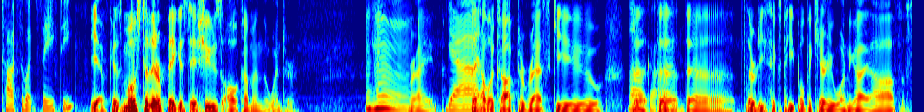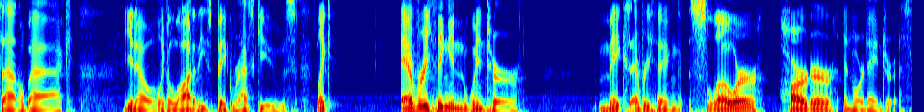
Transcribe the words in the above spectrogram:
talks about safety. Yeah, because most of their biggest issues all come in the winter. Mm-hmm. Right. Yeah, The helicopter rescue, the, Oh, the the 36 people to carry one guy off of Saddleback, you know, like a lot of these big rescues. Like everything in winter makes everything slower, harder, and more dangerous.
